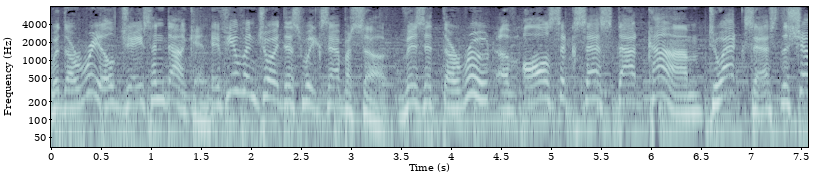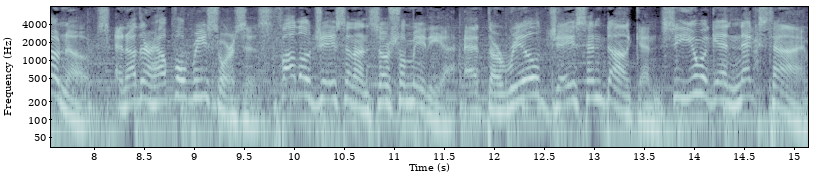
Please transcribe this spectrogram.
with the real Jason Duncan. If you've enjoyed this week's episode, visit therootofallsuccess.com to access the show notes and other helpful resources. Follow Jason on social media at The Real Jason Duncan. See you again next time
